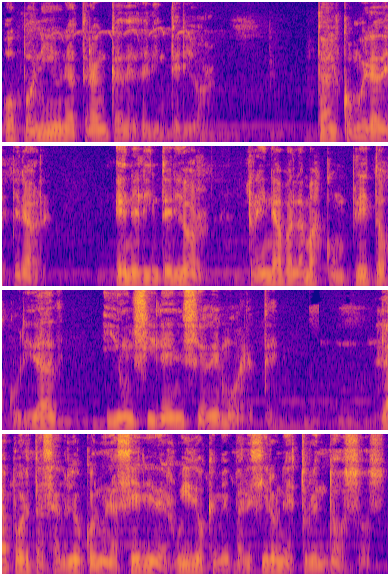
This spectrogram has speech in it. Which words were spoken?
o ponía una tranca desde el interior. Tal como era de esperar, en el interior reinaba la más completa oscuridad y un silencio de muerte. La puerta se abrió con una serie de ruidos que me parecieron estruendosos.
